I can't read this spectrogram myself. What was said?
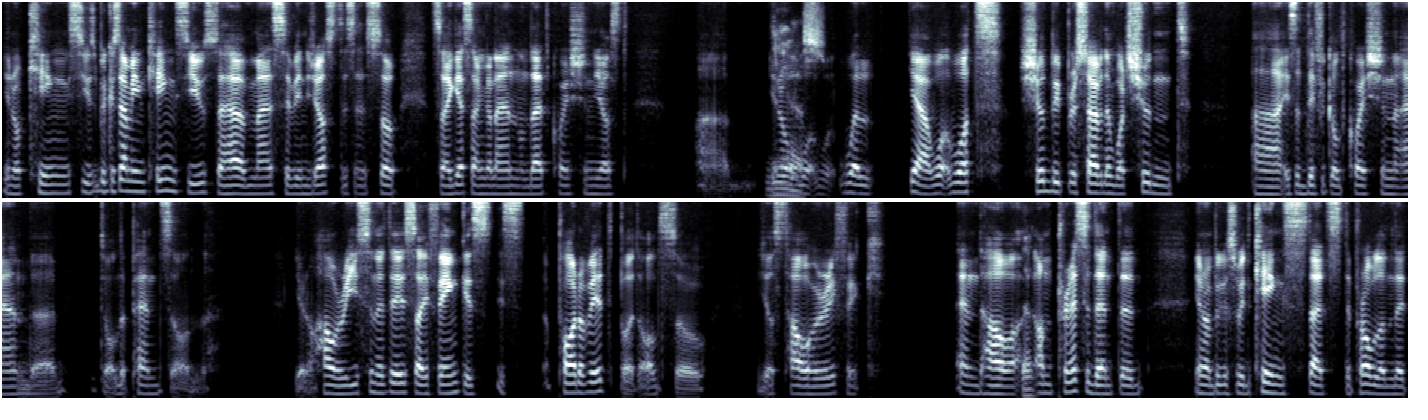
you know kings use because i mean kings used to have massive injustices so so i guess i'm gonna end on that question just um, you know yes. well yeah what what should be preserved and what shouldn't uh, is a difficult question and uh, it all depends on you know how recent it is i think is is a part of it but also just how horrific and how unprecedented, you know, because with kings, that's the problem that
